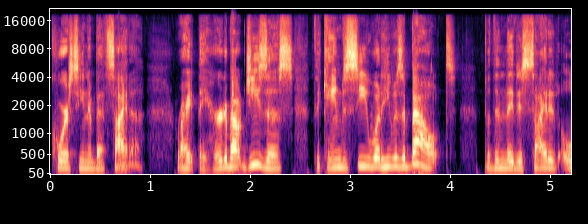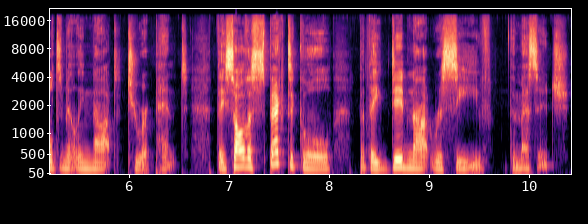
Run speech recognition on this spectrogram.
Chorazin and Bethsaida, right? They heard about Jesus, they came to see what he was about, but then they decided ultimately not to repent. They saw the spectacle, but they did not receive the message.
